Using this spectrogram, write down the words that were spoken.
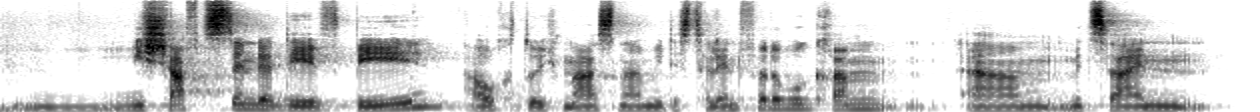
Wie schafft es denn der DFB, auch durch Maßnahmen wie das Talentförderprogramm, ähm, mit seinen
